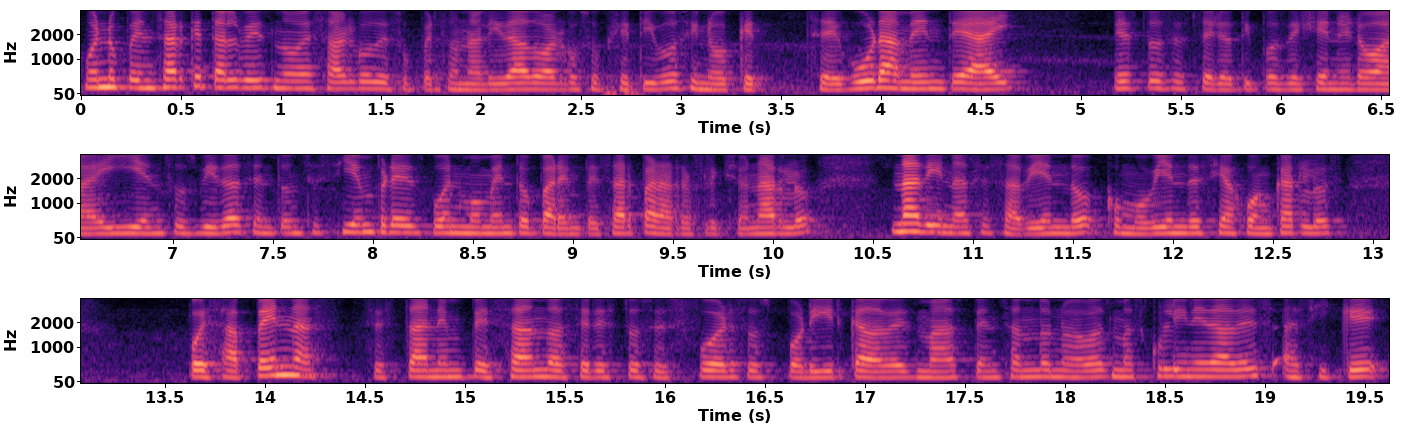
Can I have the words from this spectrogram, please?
Bueno, pensar que tal vez no es algo de su personalidad o algo subjetivo, sino que seguramente hay estos estereotipos de género ahí en sus vidas, entonces siempre es buen momento para empezar, para reflexionarlo. Nadie nace sabiendo, como bien decía Juan Carlos, pues apenas se están empezando a hacer estos esfuerzos por ir cada vez más pensando nuevas masculinidades, así que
